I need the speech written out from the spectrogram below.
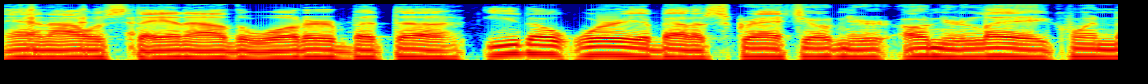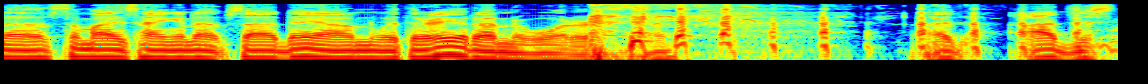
And I was staying out of the water, but uh, you don't worry about a scratch on your on your leg when uh, somebody's hanging upside down with their head underwater. I, I just,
